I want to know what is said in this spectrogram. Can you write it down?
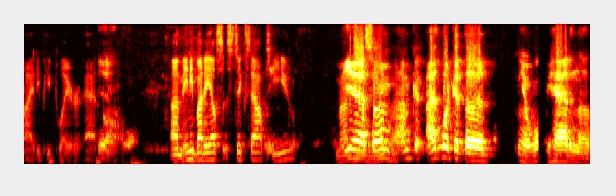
IDP player at yeah. all. Um, anybody else that sticks out to you? yeah, so I'm, I'm I'd look at the you know what we had in the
